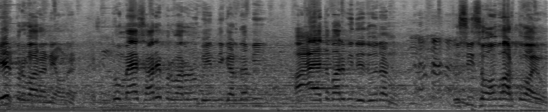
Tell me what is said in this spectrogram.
ਫਿਰ ਪਰਿਵਾਰਾਂ ਨੇ ਆਉਣਾ ਹੈ। ਤੋਂ ਮੈਂ ਸਾਰੇ ਪਰਿਵਾਰਾਂ ਨੂੰ ਬੇਨਤੀ ਕਰਦਾ ਵੀ ਆ ਐਤਵਾਰ ਵੀ ਦੇ ਦਿਓ ਇਹਨਾਂ ਨੂੰ। ਤੁਸੀਂ ਸੋਮਵਾਰ ਤੋਂ ਆਇਓ।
